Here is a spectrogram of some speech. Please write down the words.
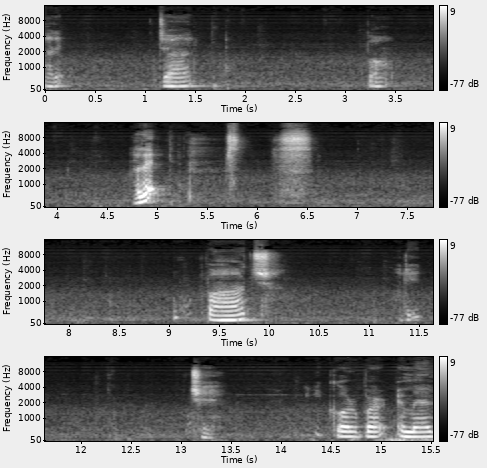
अरे, चार। पाँच अरे! पाँच। अरे, छ। एक और बार एम एल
